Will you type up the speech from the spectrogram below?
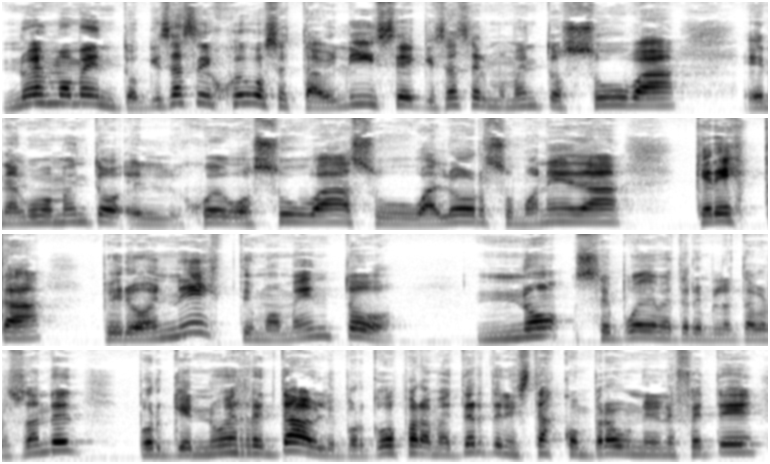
No es momento. Quizás el juego se estabilice, quizás el momento suba, en algún momento el juego suba, su valor, su moneda, crezca. Pero en este momento no se puede meter en Planta vs. Undead porque no es rentable, porque vos para meterte necesitas comprar un NFT,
